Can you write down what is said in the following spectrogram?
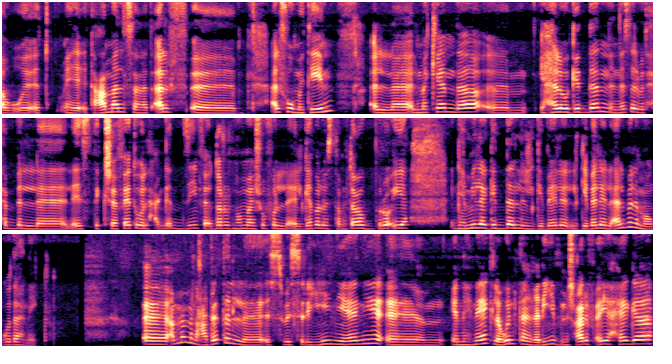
أو ات- اتعمل سنة ألف ألف ومتين المكان ده حلو جدا. الناس اللي بتحب ال- الاستكشافات والحاجات دي فيقدروا إن هم يشوفوا ال- الجبل ويستمتعوا برؤية جميلة جدا للجبال الجبال الألب اللي موجودة هناك. آه، أما من عادات ال- السويسريين يعني إن هناك لو أنت غريب مش عارف أي حاجة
